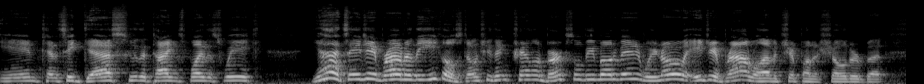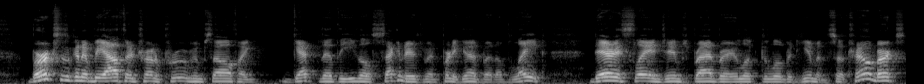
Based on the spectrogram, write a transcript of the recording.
in Tennessee. Guess who the Titans play this week? Yeah, it's A.J. Brown and the Eagles. Don't you think Treylon Burks will be motivated? We know A.J. Brown will have a chip on his shoulder, but Burks is going to be out there trying to prove himself. I get that the Eagles' secondary has been pretty good, but of late, Darius Slay and James Bradberry looked a little bit human. So Treylon Burks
